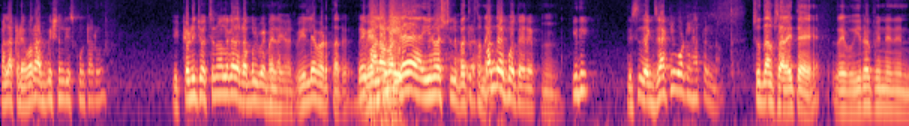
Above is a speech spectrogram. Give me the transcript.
మళ్ళీ అక్కడ ఎవరు అడ్మిషన్ తీసుకుంటారు? ఇక్కడి నుంచి వచ్చిన వాళ్ళు కదా డబ్బులు పెట్టాలి వీళ్ళే పెడతారు. యూనివర్సిటీలు బంద్ అయిపోతాయి రేపు. ఇది this is exactly what will happen నా చూద్దాం సార్. అయితే రేపు యూరోపియన్ యూనియన్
